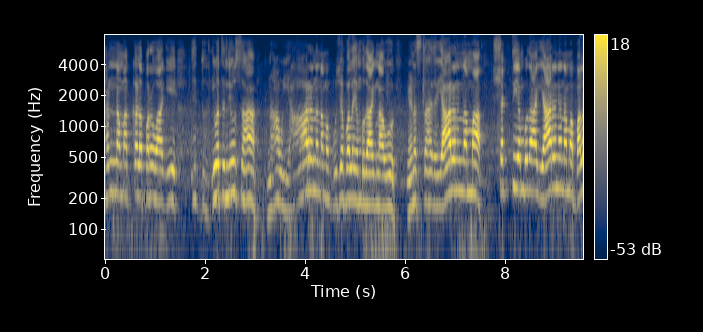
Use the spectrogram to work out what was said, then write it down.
ತನ್ನ ಮಕ್ಕಳ ಪರವಾಗಿ ಇದ್ದು. ಇವತ್ತಿನ ದಿವಸ ನಾವು ಯಾರನ್ನು ನಮ್ಮ ಭುಜಬಲ ಎಂಬುದಾಗಿ ನಾವು ಎಣಿಸ್ತಾ ಇದ್ದೇವೆ. ಯಾರನ್ನು ನಮ್ಮ ಶಕ್ತಿ ಎಂಬುದಾಗಿ, ಯಾರನ್ನು ನಮ್ಮ ಬಲ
